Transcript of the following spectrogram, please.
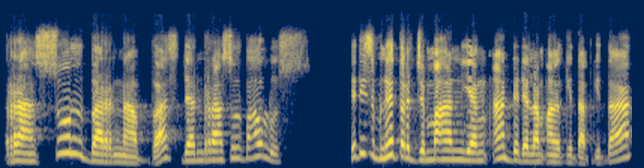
Rasul Barnabas dan Rasul Paulus. Jadi sebenarnya terjemahan yang ada dalam Alkitab kita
